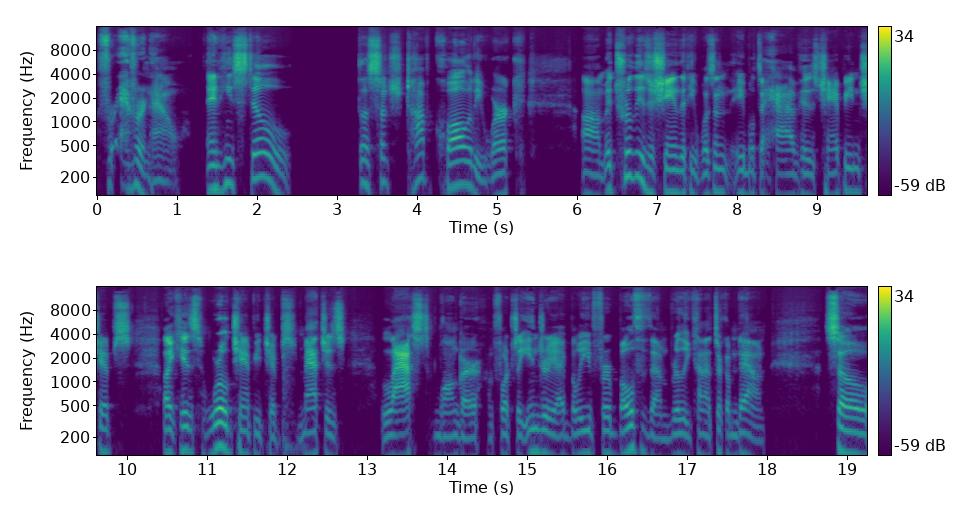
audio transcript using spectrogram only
forever now, and he still does such top quality work. Um, it truly is a shame that he wasn't able to have his championships, like his world championships matches, last longer. Unfortunately, injury, I believe, for both of them really kind of took them down. So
